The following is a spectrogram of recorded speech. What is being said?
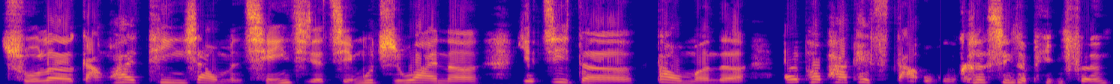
除了赶快听一下我们前一集的节目之外呢，也记得到我们的 Apple Podcast 打五五颗星的评分。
